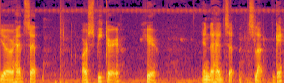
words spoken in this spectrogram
your headset or speaker here in the headset slot okay?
